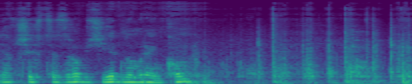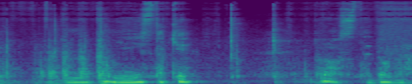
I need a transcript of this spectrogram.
jak się chce zrobić jedną ręką. No to nie jest takie proste, dobra.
